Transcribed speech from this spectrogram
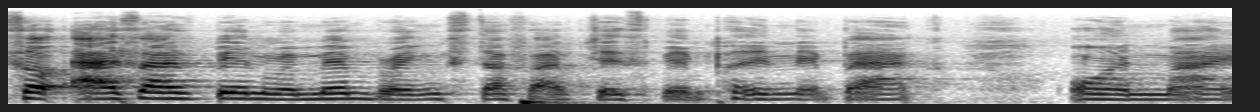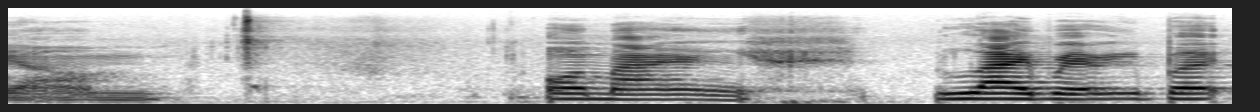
So as I've been remembering stuff, I've just been putting it back on my um on my library, but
